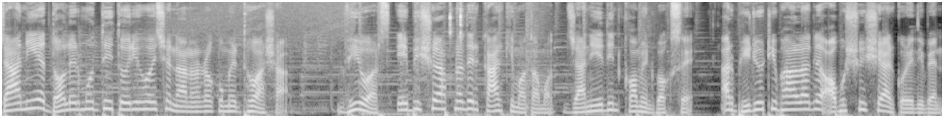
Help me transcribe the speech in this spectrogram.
যা নিয়ে দলের মধ্যেই তৈরি হয়েছে নানা রকমের ধোঁয়াশা। ভিউয়ার্স, এ বিষয়ে আপনাদের কার কি মতামত জানিয়ে দিন কমেন্ট বক্সে। আর ভিডিওটি ভালো লাগলে অবশ্যই শেয়ার করে দিবেন।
